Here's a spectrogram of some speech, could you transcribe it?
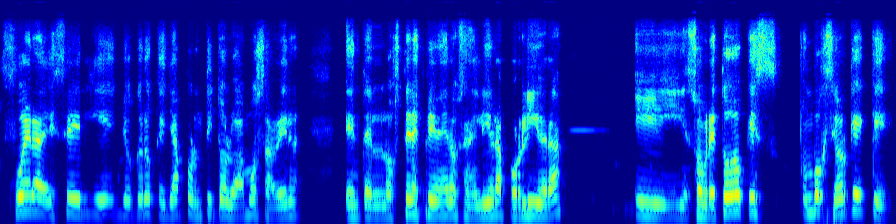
fuera de serie, yo creo que ya prontito lo vamos a ver entre los tres primeros en el libra por libra, y sobre todo que es un boxeador que, que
